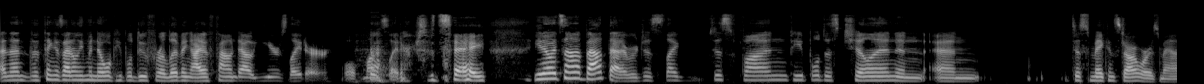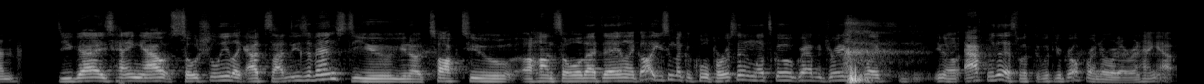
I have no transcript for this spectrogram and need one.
and then the thing is i don't even know what people do for a living. I have found out years later well months later i should say you know it's not about that. We're just like just fun people just chilling and and just making star wars man. Do you guys hang out socially like outside of these events? Do you you know talk to a han solo that day and like oh you seem like a cool person. Let's go grab a drink like you know after this with with your girlfriend or whatever and hang out?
